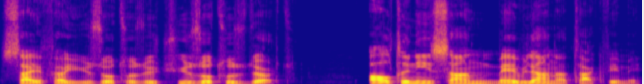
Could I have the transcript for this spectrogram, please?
sayfa 133-134 6 Nisan Mevlana takvimi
